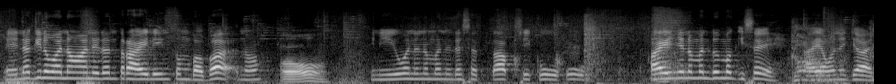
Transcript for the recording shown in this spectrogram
Eh, na ginawa na nga nilang try lane tong baba, no? Oo. Iniiwan na naman nila sa top si Kuku. Kaya niya naman doon mag-isa eh. Kaya ko na dyan.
